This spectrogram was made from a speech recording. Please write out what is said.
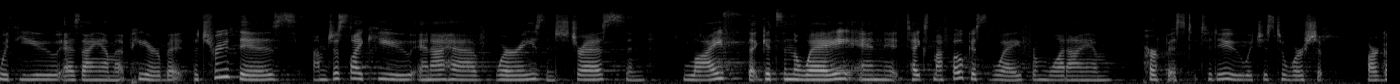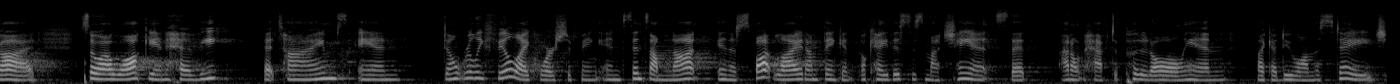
with you as I am up here, but the truth is, I'm just like you, and I have worries and stress and life that gets in the way, and it takes my focus away from what I am purposed to do, which is to worship our God. So I walk in heavy at times, and don't really feel like worshiping. And since I'm not in a spotlight, I'm thinking, okay, this is my chance that I don't have to put it all in like I do on the stage.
